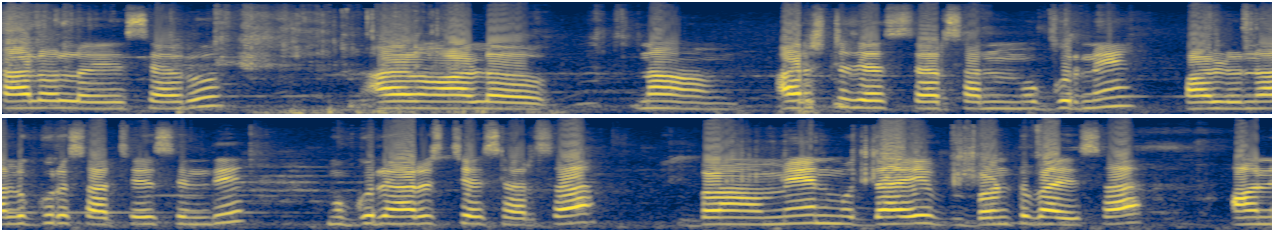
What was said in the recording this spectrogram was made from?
కాలువలో వేశారు. వాళ్ళు నా అరెస్ట్ చేస్తారు సార్ ముగ్గురిని. వాళ్ళు నలుగురు సార్ చేసింది. ముగ్గురు అరెస్ట్ చేశారు సార్. మెయిన్ ముద్దాయి బంటుబాయి సార్. ఆయన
